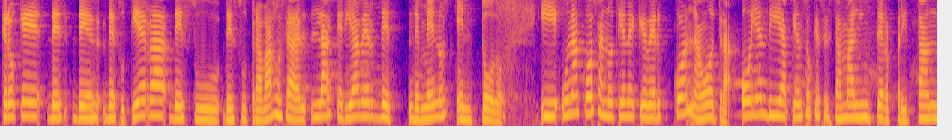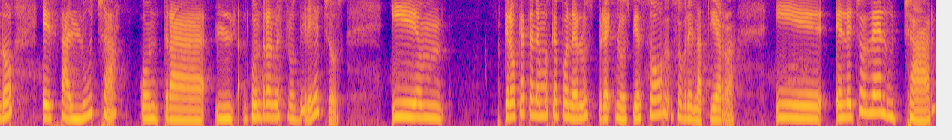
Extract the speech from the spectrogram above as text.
creo que de, su tierra, de su, de su trabajo, o sea, la quería ver de, menos en todo. Y una cosa no tiene que ver con la otra. Hoy en día pienso que se está malinterpretando esa lucha contra, contra nuestros derechos. Y um, creo que tenemos que poner los, los pies sobre la tierra. Y el hecho de luchar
